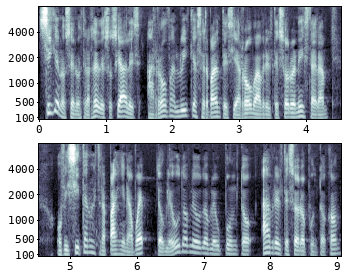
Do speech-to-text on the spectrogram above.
Síguenos en nuestras redes sociales, arroba Cervantes y arroba Abre el Tesoro en Instagram, o visita nuestra página web www.abreeltesoro.com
